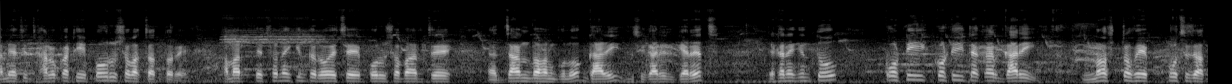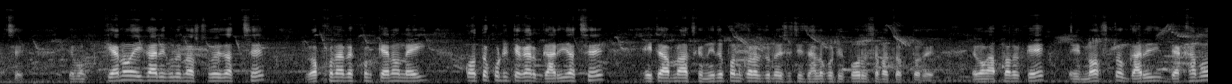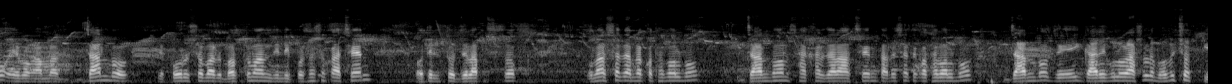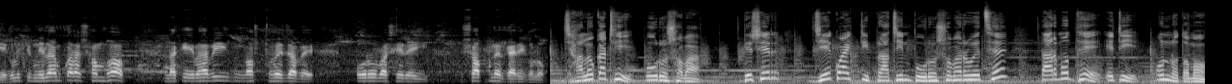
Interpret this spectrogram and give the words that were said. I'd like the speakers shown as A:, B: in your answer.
A: আমি আছি ঝালকাঠি পৌরসভা চত্বরে। আমার পেছনে কিন্তু রয়েছে পৌরসভার যে যানবাহনগুলো, গাড়ি যে গাড়ির গ্যারেজ। এখানে কিন্তু কোটি কোটি টাকার গাড়ি নষ্ট হয়ে পচে যাচ্ছে। এবং কেন এই গাড়িগুলো নষ্ট হয়ে যাচ্ছে? রক্ষণাবেক্ষণ কেন নেই? কত কোটি টাকার গাড়ি আছে? এটা আমরা আজকে নিরূপণ করার জন্য এসেছি ঝালকাঠি পৌরসভা চত্বরে। এবং আপনাদেরকে এই নষ্ট গাড়ি দেখাবো এবং আমরা জানব যে পৌরসভার বর্তমান যিনি প্রশাসক আছেন, অতিরিক্ত জেলা প্রশাসক ওনার সাথে আমরা কথা বলব। যানবাহন শাখার যারা আছেন, তাদের সাথে কথা বলব। জানব যে এই গাড়িগুলোর আসলে ভবিষ্যৎ কী? এগুলো কি নিলাম করা সম্ভব, নাকি এভাবেই নষ্ট হয়ে যাবে পৌরবাসীর এই স্বপ্নের গাড়িগুলো?
B: ঝালকাঠি পৌরসভা। দেশের যে কয়েকটি প্রাচীন পৌরসভা রয়েছে, তার মধ্যে এটি অন্যতম।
